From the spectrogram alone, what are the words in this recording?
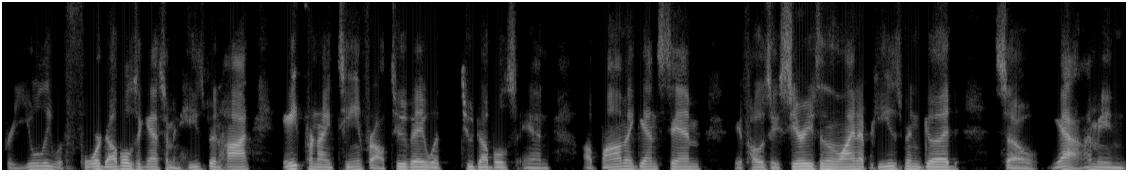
for Yuli with four doubles against him. And he's been hot, eight for 19 for Altuve with two doubles and a bomb against him. If Jose Siri's in the lineup, he's been good. So, yeah, I mean,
